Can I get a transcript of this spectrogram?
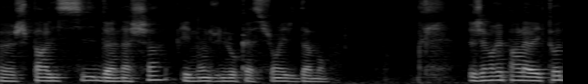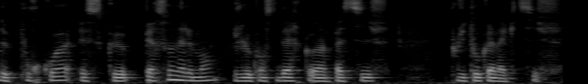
Euh, je parle ici d'un achat et non d'une location, évidemment. J'aimerais parler avec toi de pourquoi est-ce que personnellement, je le considère comme un passif plutôt qu'un actif.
